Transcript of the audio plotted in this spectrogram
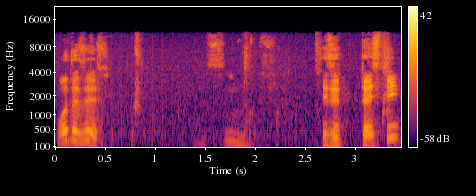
Вот и здесь. Is it tasty?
